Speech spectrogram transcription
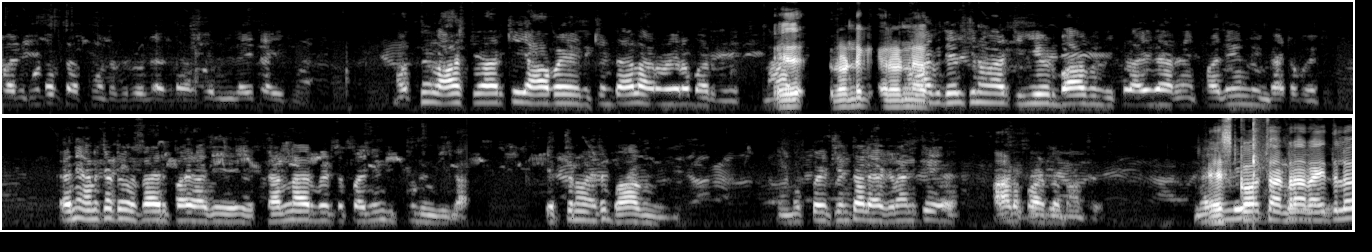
పది గుంటలు తక్కువ ఉంటుంది రెండు ఎకరాలకి ఎనిమిది అయితే అయింది మొత్తం లాస్ట్ వారికి యాభై ఐదు క్వింటాలు అరవై వేలు పడుతుంది రెండు రెండు నాకు తెలిసిన వారికి ఈ ఏడు బాగుంది ఇప్పుడు ఐదు ఆరు పదిహేను నేను పెట్టబోయి కానీ వెనకటి ఒకసారి అది పెన్నారు పెడితే పదిహేను ఇప్పుడు ఉంది ఇక. విత్తనం అయితే బాగుంది. ముప్పై క్వింటాలు ఎకరానికి ఆడపాటలు మాకు వేసుకోవచ్చు అంటారా రైతులు?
